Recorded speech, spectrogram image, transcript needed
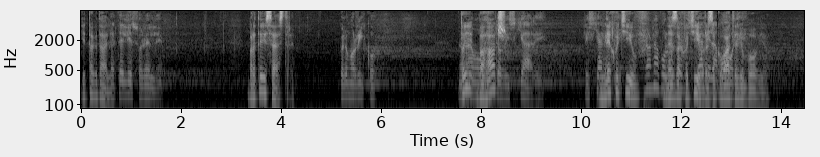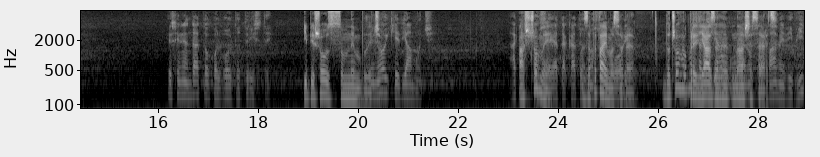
і так далі. E Брати і сестри, Той багач не хотів, не захотів ризикувати любов'ю e і пішов з сумним E обличчям. А що ми? Запитаємо себе, До чого прив'язане наше серце? e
